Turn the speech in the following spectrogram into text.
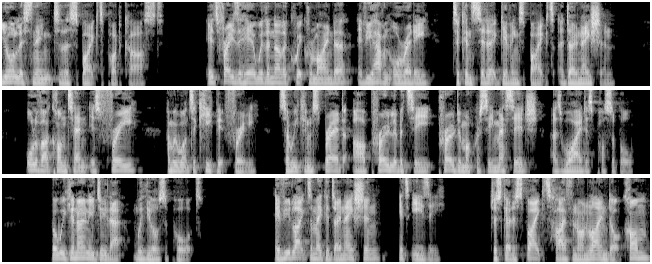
You're listening to the Spiked podcast. It's Fraser here with another quick reminder. If you haven't already, to consider giving Spiked a donation. All of our content is free and we want to keep it free so we can spread our pro liberty, pro democracy message as wide as possible. But we can only do that with your support. If you'd like to make a donation, it's easy. Just go to spiked-online.com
